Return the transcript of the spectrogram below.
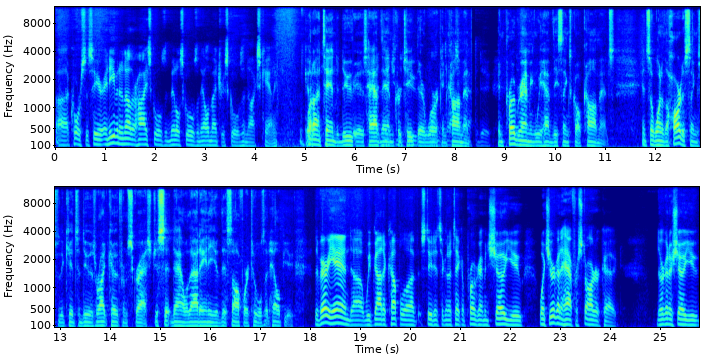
uh, courses here, and even in other high schools and middle schools and elementary schools in Knox County. Okay. What I tend to do is have them critique their work and comment. In programming, we have these things called comments. And so one of the hardest things for the kids to do is write code from scratch. Just sit down without any of the software tools that help you. The very end, uh, we've got a couple of students that are going to take a program and show you what you're going to have for starter code. They're going to show you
